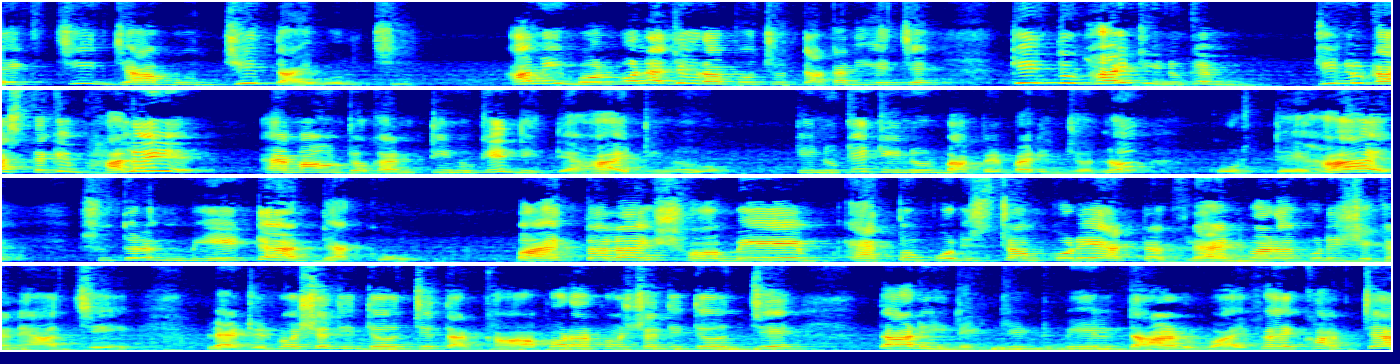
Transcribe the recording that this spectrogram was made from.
দেখছি, যা বুঝছি, তাই বলছি। আমি বলব না যে ওরা প্রচুর টাকা নিয়েছে, কিন্তু ভাই টিনুকে, টিনুর কাছ থেকে ভালোই অ্যামাউন্ট ওখান টিনুকে দিতে হয়। টিনু, টিনুকে টিনুর বাপের বাড়ির জন্য করতে হয়। সুতরাং মেয়েটার দেখো পায়ের তলায় সবে এত পরিশ্রম করে একটা ফ্ল্যাট ভাড়া করে সেখানে আছে। ফ্ল্যাটের পয়সা দিতে হচ্ছে, তার খাওয়া পড়ার পয়সা দিতে হচ্ছে, তার ইলেকট্রিক বিল তার ওয়াইফাই খরচা,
